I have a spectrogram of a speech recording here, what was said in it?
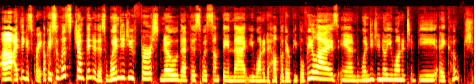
uh, I think it's great. Okay, so let's jump into this. When did you first know that this was something that you wanted to help other people realize, and when did you know you wanted to be a coach?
